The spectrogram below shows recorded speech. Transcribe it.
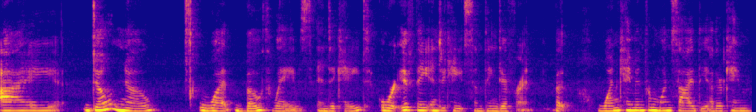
I don't know what both waves indicate or if they indicate something different. But one came in from one side, the other came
